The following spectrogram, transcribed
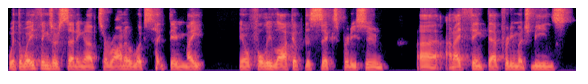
with the way things are setting up, Toronto looks like they might you know, fully lock up the six pretty soon. Uh, and I think that pretty much means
